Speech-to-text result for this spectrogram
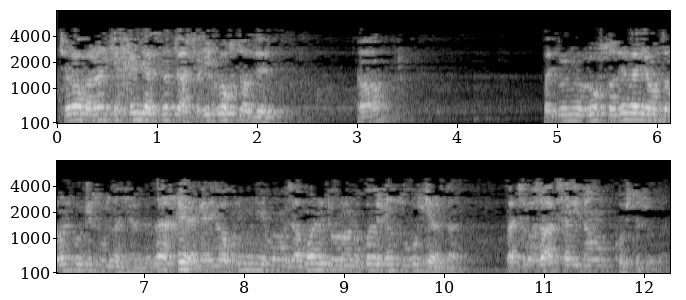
چرا؟ برای اینکه خیلی از اینا در تاریخ رخ داده. ولی اون رخ داده ولی امام زمانی بود که ظهور نکرده. نه خیر اگر نگاه کنیم امام زمان دوران خودشون ظهور کردن. و چه اکثر اینا هم کشته شدن.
